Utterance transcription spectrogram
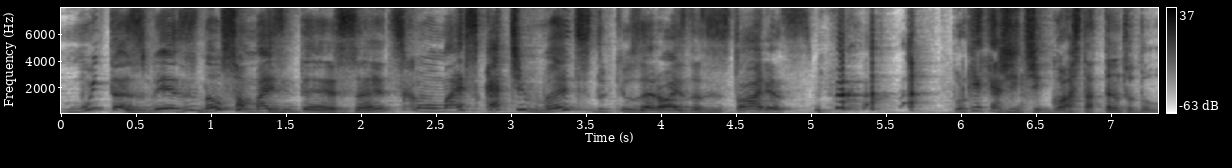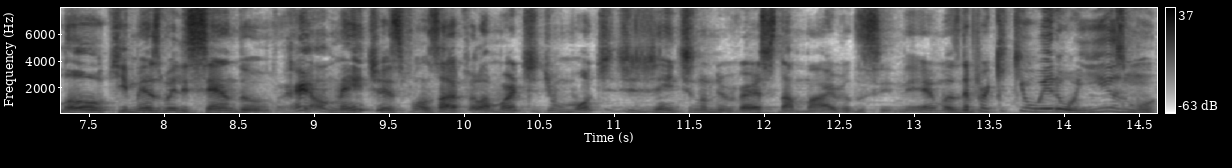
muitas vezes, não só mais interessantes, como mais cativantes do que os heróis das histórias? Por que, que a gente gosta tanto do Loki, mesmo ele sendo realmente responsável pela morte de um monte de gente no universo da Marvel dos cinemas, né? Por que, que o heroísmo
